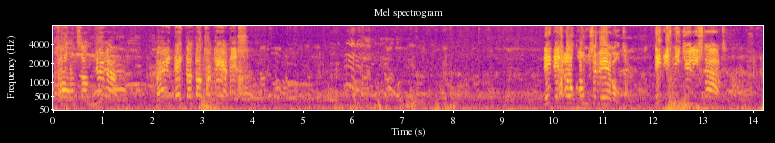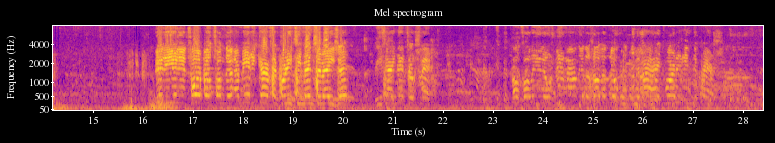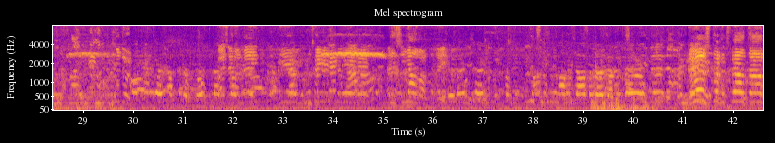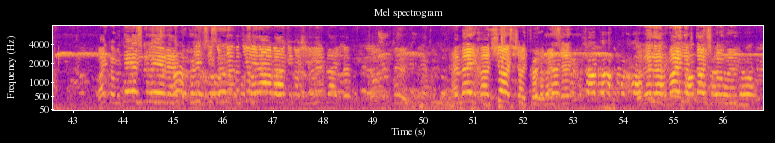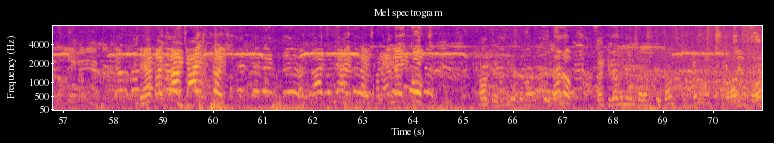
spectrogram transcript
val ons dan nu aan. Maar ik denk dat dat verkeerd is. Dit is ook onze wereld. Dit is niet jullie staat. Willen jullie het voorbeeld van de Amerikaanse politiemensen wezen? Die zijn net zo slecht. Dan vallen jullie ons nu aan en dan zal dat ook de waarheid worden in de pers. Wij zijn alleen hier en een signaal af te geven. Rustig het veld af. Wij komen deescaleren. De politie komt niet met jullie in aanraking als jullie hier blijven. Zoals het. En mee gaat charges uitvoeren, mensen. We willen veilig thuiskomen. Je hebt uiteraard je eigen keus. Uiteraard je eigen keus, maar de ME komt. Oké, die meneer dan aan de op. Dankjewel meneer, is wel aan de kant. We houden hem voor.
